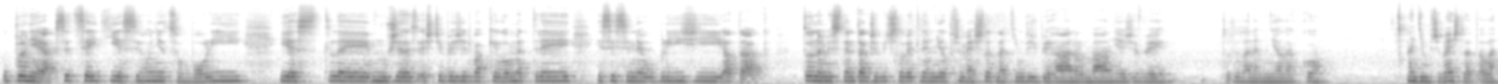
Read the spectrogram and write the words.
úplně jak se cítí, jestli ho něco bolí, jestli může ještě běžet dva kilometry, jestli si neublíží a tak. To nemyslím tak, že by člověk neměl přemýšlet nad tím, když běhá normálně, že by tohle neměl jako nad tím přemýšlet, ale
